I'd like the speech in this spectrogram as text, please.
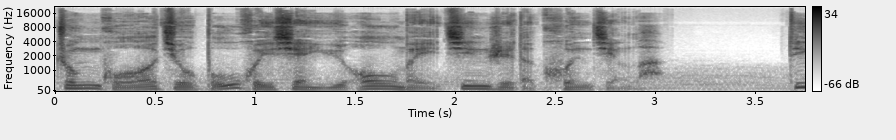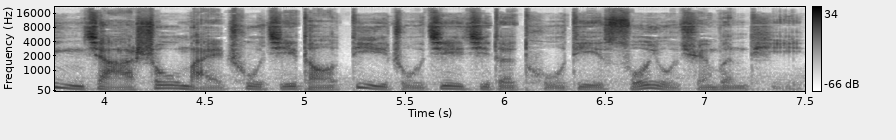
中国就不会陷于欧美今日的困境了。定价收买触及到地主阶级的土地所有权问题，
